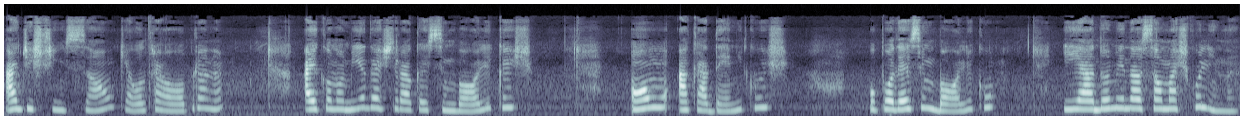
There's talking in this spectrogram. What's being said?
A Distinção, que é outra obra, né? A economia das trocas simbólicas, homo acadêmicos, o poder simbólico e a dominação masculina.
